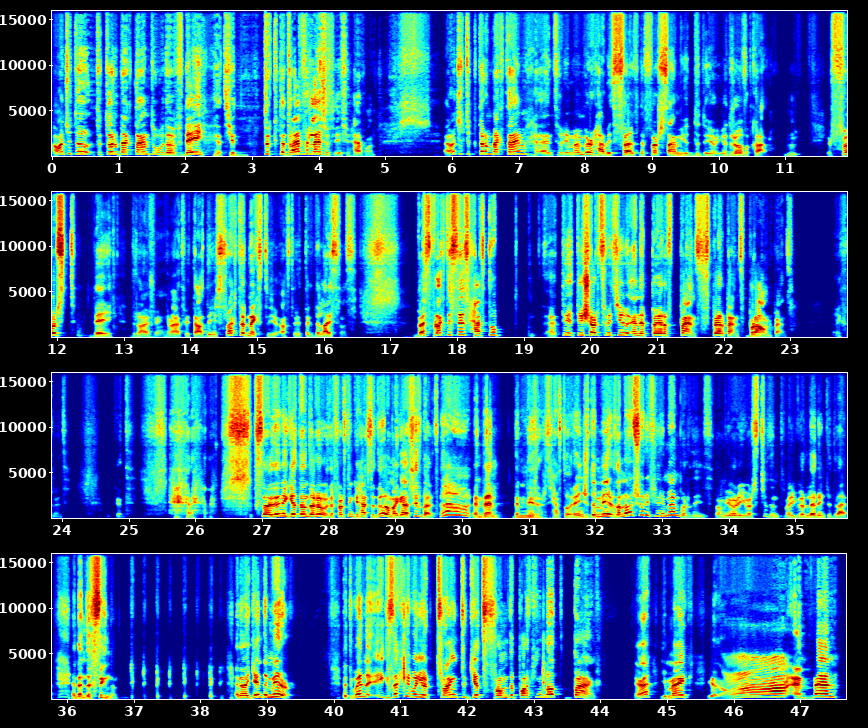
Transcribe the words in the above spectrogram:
I want you to, to turn back time to the day that you took the driver license, if you have one, I want you to turn back time and to remember how it felt the first time you you, you drove a car. Hmm? Your first day driving, right? Without the instructor next to you after you took the license. Best practices have two uh, t-shirts with you and a pair of pants, spare pants, brown pants. Excellent. Good. so then you get on the road. The first thing you have to do, oh my God, seatbelt. and then the mirrors. You have to arrange the mirrors. I'm not sure if you remember these from your, your student when you were learning to drive. And then the signal. Tick, tick, tick, tick, tick, tick, tick. And then again the mirror. But when exactly when you're trying to get from the parking lot, bang. Yeah, you make you, and then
